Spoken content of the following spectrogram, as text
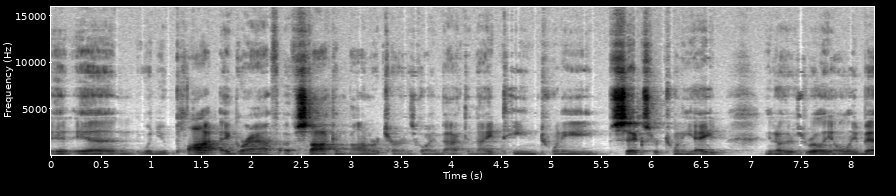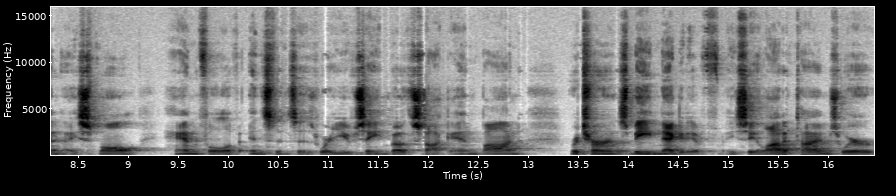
in, in, when you plot a graph of stock and bond returns going back to 1926 or 28, you know, there's really only been a small handful of instances where you've seen both stock and bond returns be negative. You see a lot of times where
